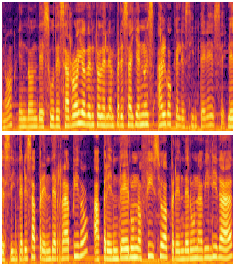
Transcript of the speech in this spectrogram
¿no? En donde su desarrollo dentro de la empresa ya no es algo que les interese, les interesa aprender rápido, aprender un oficio, aprender una habilidad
